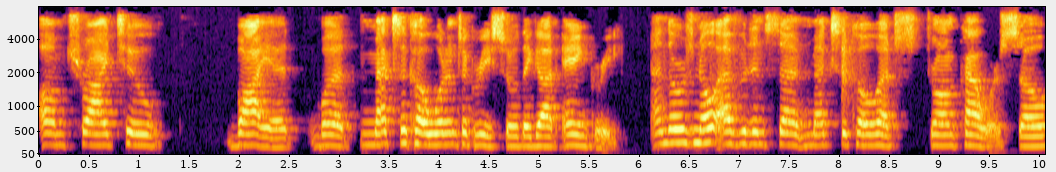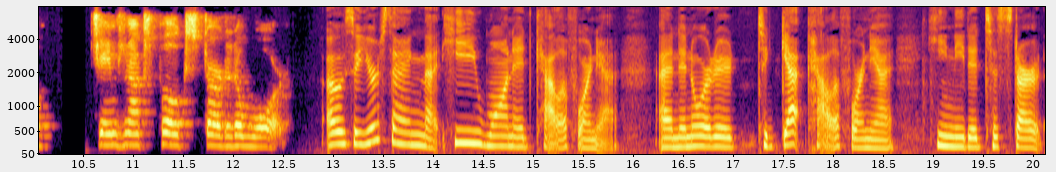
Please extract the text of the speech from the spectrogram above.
um tried to buy it, but Mexico wouldn't agree, so they got angry. And there was no evidence that Mexico had strong powers, so James Knox Polk started a war. Oh, so you're saying that he wanted California, and in order to get California, he needed to start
